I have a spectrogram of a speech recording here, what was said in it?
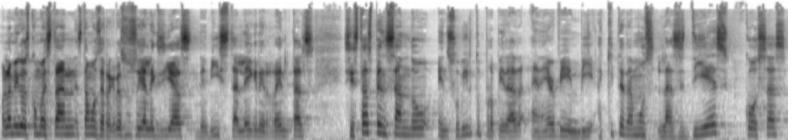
Hola amigos, ¿cómo están? Estamos de regreso, soy Alex Díaz de Vista Alegre Rentals. Si estás pensando en subir tu propiedad en Airbnb, aquí te damos las 10 cosas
